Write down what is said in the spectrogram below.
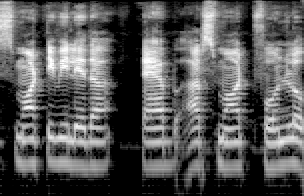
స్మార్ట్ టీవీ లేదా ట్యాబ్ ఆర్ స్మార్ట్ ఫోన్లో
